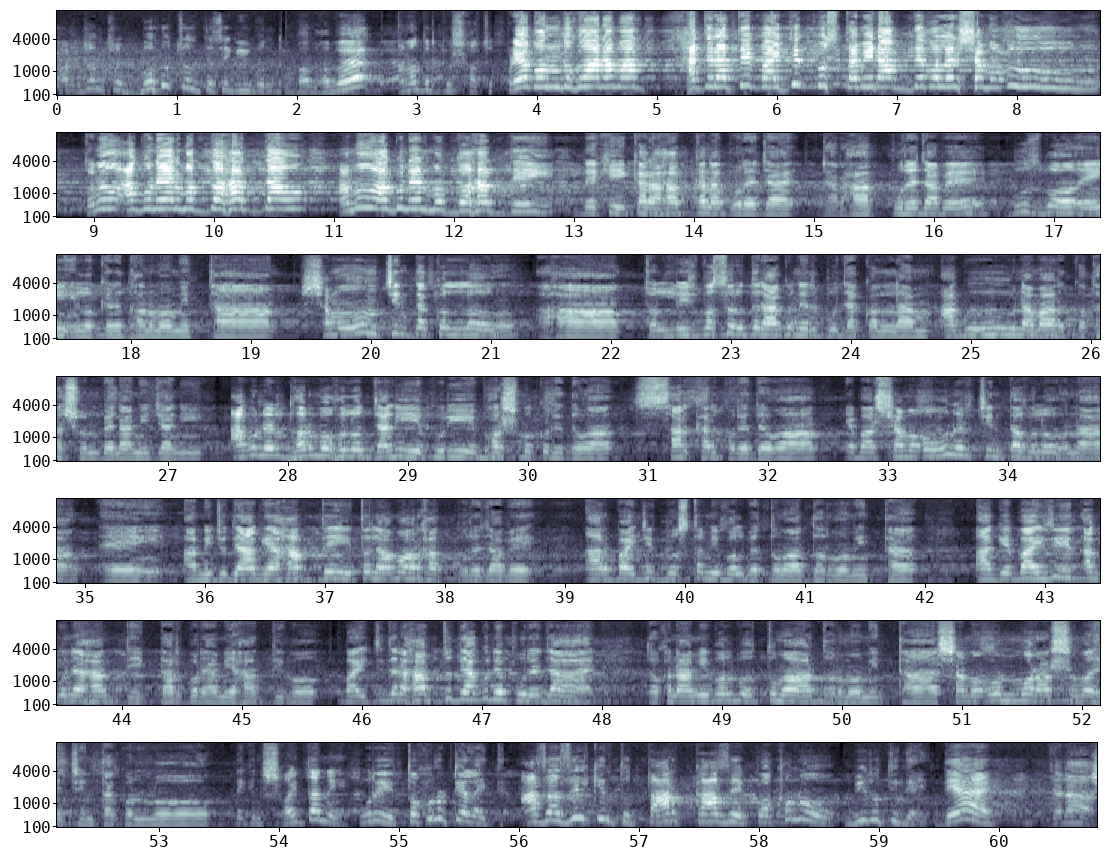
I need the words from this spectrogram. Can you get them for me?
ষড়যন্ত্র বহু চলতেছে এগুলি বন্ধু? হবে, আমাদেরকে সচেতন। প্রিয় বন্ধুগণ, আমার হাজরাতে বাইজিদ মুস্তামি ডাক দে বলেন, শামউন, তুমিও আগুনের মধ্যে হাত দাও, আমিও আগুনের মধ্যে হাত দেই। দেখি কার হাত খানা পড়ে যায়। যার হাত পুড়ে যাবে, বুঝব এই লোকের ধর্ম মিথ্যা। সামন চিন্তা করল, আহা, চল্লিশ বছর ধরে আগুনের পূজা করলাম। আগুন আমার কথা শুনবে না, আমি জানি। আগুনের ধর্ম হলো জ্বালিয়ে পুড়িয়ে ভস্ম করে দেওয়া, সারখার করে দেওয়া। এবার সামনের চিন্তা হলো, না, এই, আমি যদি আগে হাত দিই, তাহলে আমার হাত পুড়ে যাবে। আর বাইজিৎ বুস্তামি বলবে, তোমার ধর্ম মিথ্যা। আগে বাইজিদ আগুনে হাত দিক, তারপরে আমি হাত দিব। বাইজিদের হাত যদি আগুনে পুড়ে যায়, তখন আমি বলব, তোমার ধর্ম মিথ্যা সামন মরার সময় চিন্তা করল। দেখেন শয়তানে ওরে তখনও টেলাইতে। আজাজিল কিন্তু তার কাজে কখনো বিরতি দেয় দেয়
